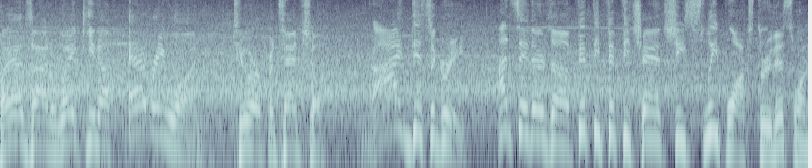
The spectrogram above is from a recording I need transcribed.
Plans on waking up everyone to her potential. I disagree. I'd say there's a 50-50 chance she sleepwalks through this one.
